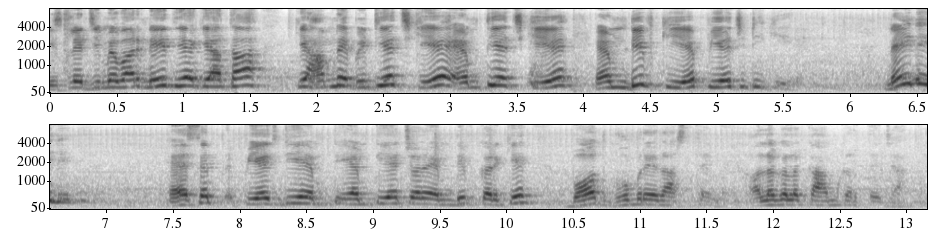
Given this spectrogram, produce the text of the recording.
इसलिए जिम्मेवारी नहीं दिया गया था कि हमने बीटीएच किए एम टी एच किए एमडिव किए पीएचडी किए। नहीं नहीं नहीं ऐसे पीएचडी एमटी एच और एमडिव करके बहुत घूम रहे रास्ते में अलग अलग काम करते जाके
